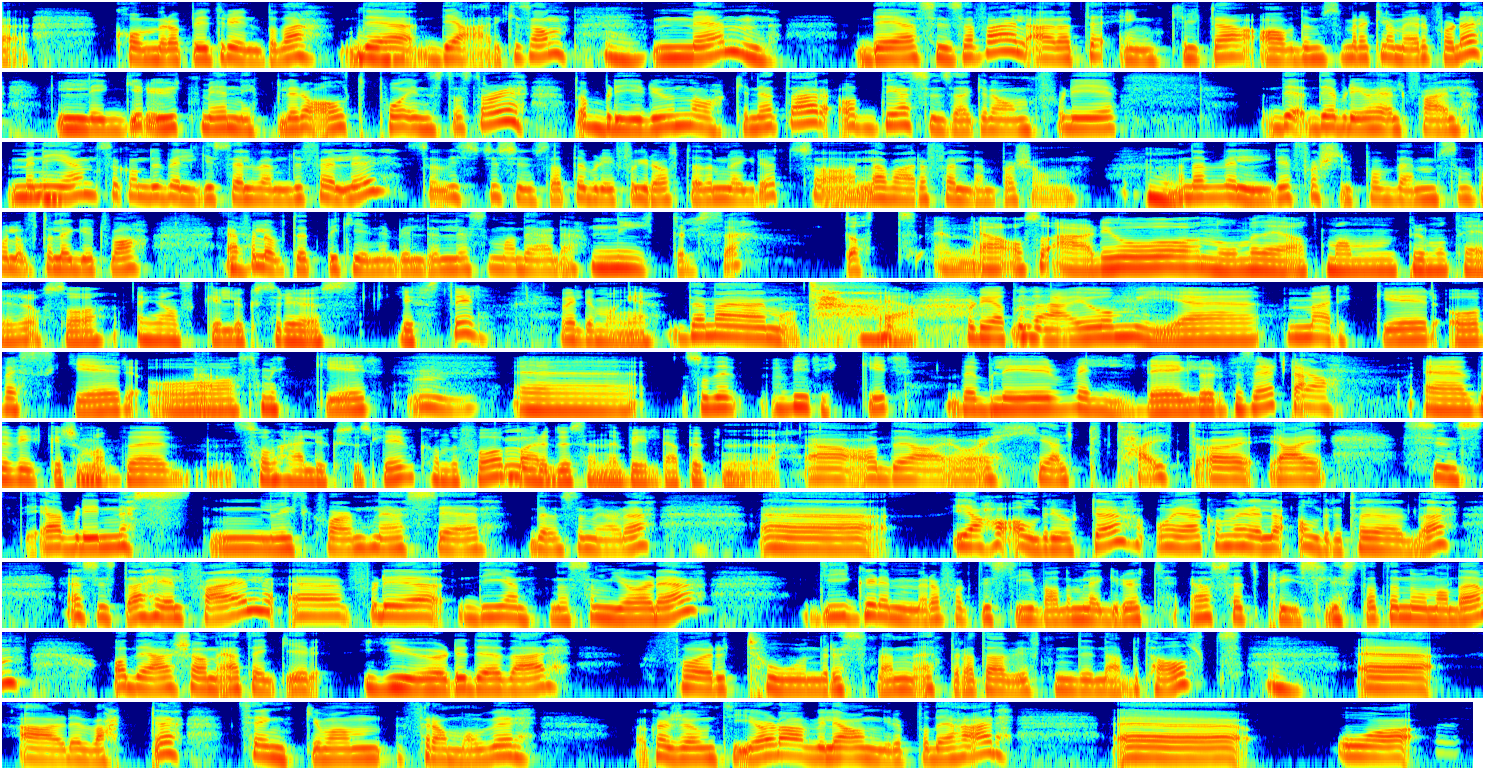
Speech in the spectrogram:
kommer opp i trynet på deg. Det, det er ikke sånn. Men det jeg syns er feil, er at det enkelte av dem som reklamerer for det, legger ut med nipler og alt på Instastory. Da blir det jo nakenhet der, og det syns jeg ikke noe om, fordi det, det blir jo helt feil. Men igjen så kan du velge selv hvem du følger. Så hvis du syns at det blir for grovt det de legger ut, så la være å følge den personen. Men det er veldig forskjell på hvem som får lov til å legge ut hva. Jeg får lov til et bikinibilde, liksom, og det er det. Nytelse.no. Ja, og så er det jo noe med det at man promoterer også en ganske luksuriøs livsstil. Veldig mange. Den er jeg imot. Ja, fordi at det er jo mye merker og vesker og smykker. Mm. Eh, så det virker Det blir veldig glorifisert, da. Ja. Eh, det virker som at det, sånn her luksusliv kan du få, bare Mm. du sender bilde av puppene dine. Ja, og det er jo helt teit. Og jeg syns Jeg blir nesten litt kvalm når jeg ser dem som gjør det. Eh, jeg har aldri gjort det, og jeg kommer heller aldri til å gjøre det. Jeg syns det er helt feil, eh, fordi de jentene som gjør det, de glemmer å faktisk si hva de legger ut. Jeg har sett prislista til noen av dem, og det er sånn jeg tenker Gjør du det der for 200 spenn etter at avgiften din er betalt? Mm. er det verdt det? Tenker man framover? Kanskje om ti år, da, vil jeg angre på det her? Eh, og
